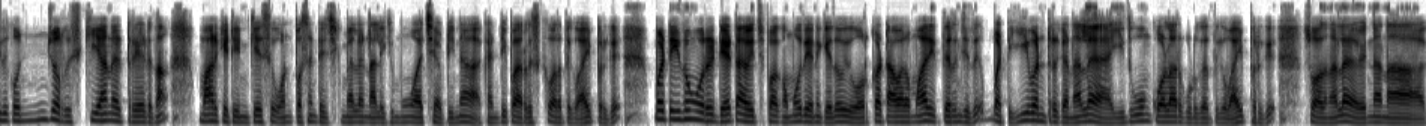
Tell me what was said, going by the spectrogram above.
இது கொஞ்சம் ரிஸ்கியான ட்ரேடு தான். மார்க்கெட் இன்கேஸ் ஒன் பர்சன்டேஜ்க்கு மேலே நல்ல நாளைக்கு மூவ் ஆச்சு அப்படின்னா, கண்டிப்பாக ரிஸ்க் வரதுக்கு வாய்ப்பு இருக்குது பட் இதுவும் ஒரு டேட்டா வச்சு பார்க்கும்போது எனக்கு ஏதோ இது ஒர்க் அவுட் ஆகிற மாதிரி தெரிஞ்சுது. பட் ஈவென்ட் இருக்கனால இதுவும் கோளாறு கொடுக்கறதுக்கு வாய்ப்பு இருக்குது ஸோ அதனால் என்ன நான்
